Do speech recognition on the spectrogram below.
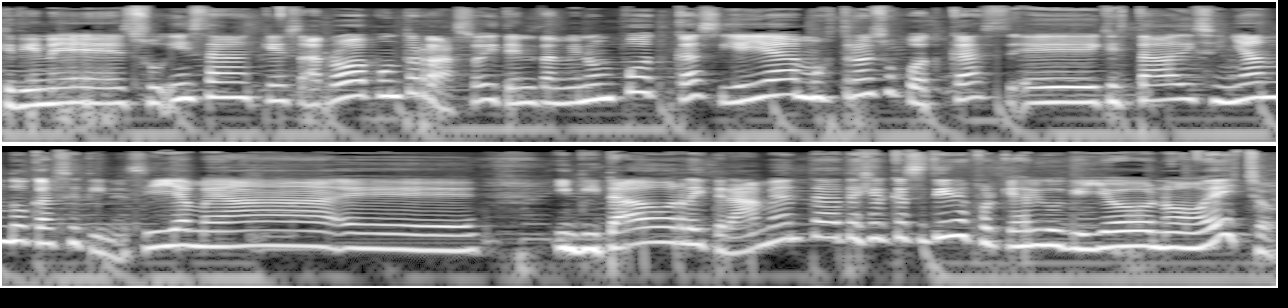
que tiene su Instagram que es arroba punto raso y tiene también un podcast y ella mostró en su podcast eh, que estaba diseñando calcetines y ella me ha eh, invitado reiteradamente a tejer calcetines porque es algo que yo no he hecho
